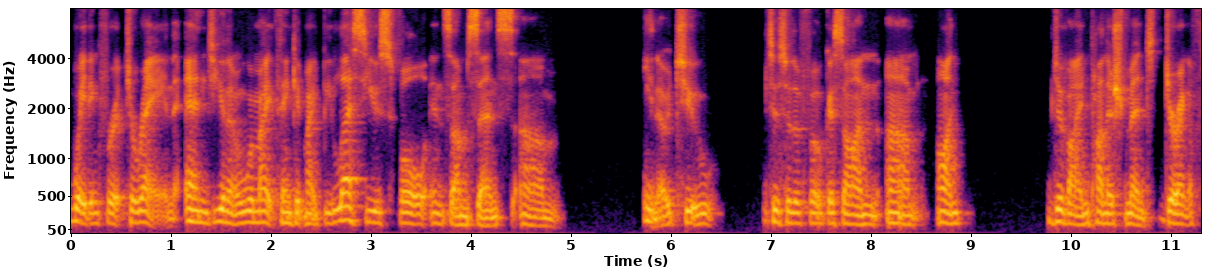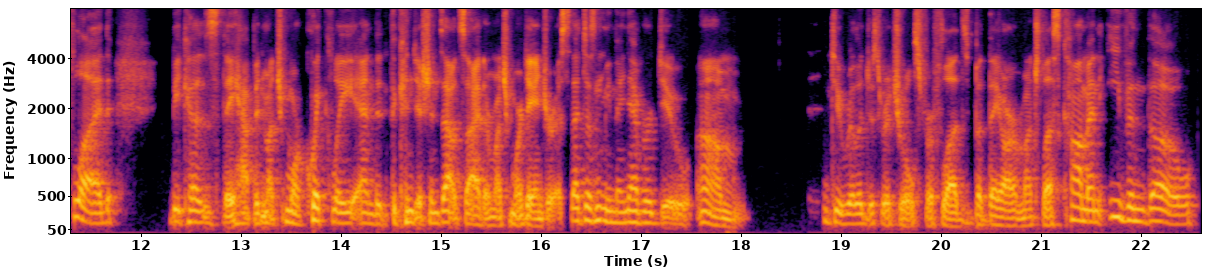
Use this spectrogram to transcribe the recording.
waiting for it to rain and you know we might think it might be less useful in some sense um, you know to to sort of focus on um, on divine punishment during a flood because they happen much more quickly and the, the conditions outside are much more dangerous that doesn't mean they never do um, do religious rituals for floods, but they are much less common, even though,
